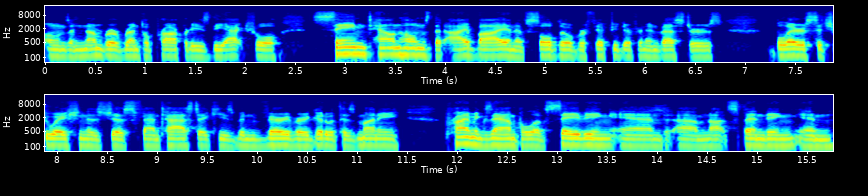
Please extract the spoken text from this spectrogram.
owns a number of rental properties, the actual same townhomes that I buy and have sold to over 50 different investors. Blair's situation is just fantastic. He's been very, very good with his money. Prime example of saving and um, not spending in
